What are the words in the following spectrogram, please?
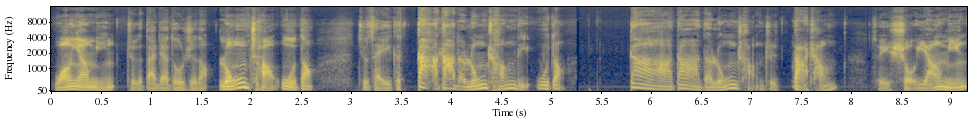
王阳明，这个大家都知道，龙场悟道，就在一个大大的龙场里悟道，大大的龙场之大肠，所以手阳明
